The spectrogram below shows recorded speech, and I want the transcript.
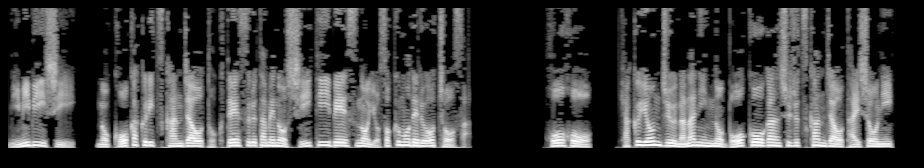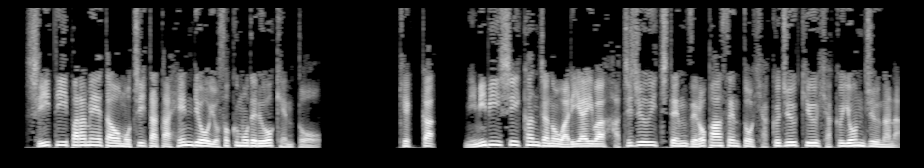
耳 BC の高確率患者を特定するための CT ベースの予測モデルを調査。方法、147人の膀胱がん手術患者を対象に CT パラメータを用いた多変量予測モデルを検討。結果、耳 BC 患者の割合は81.0%、119、147。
